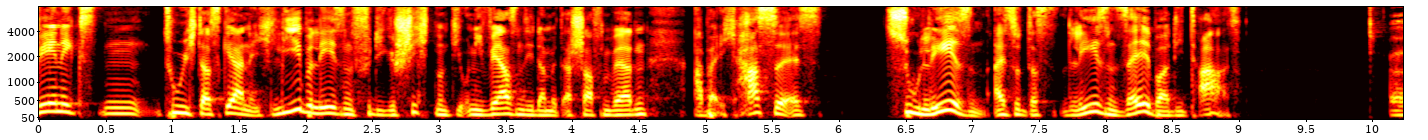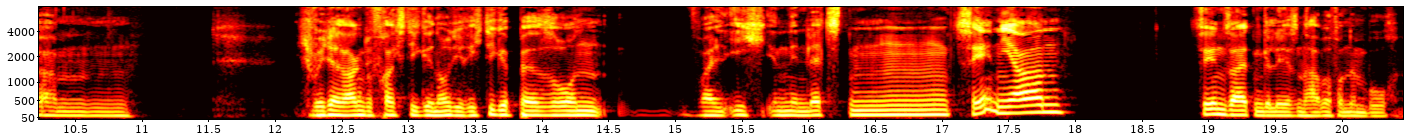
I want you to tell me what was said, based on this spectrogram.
wenigsten tue ich das gerne. Ich liebe Lesen für die Geschichten und die Universen, die damit erschaffen werden, aber ich hasse es zu lesen, also das Lesen selber, die Tat. Ähm, ich würde ja sagen, du fragst die genau die richtige Person, weil ich in den letzten zehn Jahren zehn Seiten gelesen habe von einem Buch.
